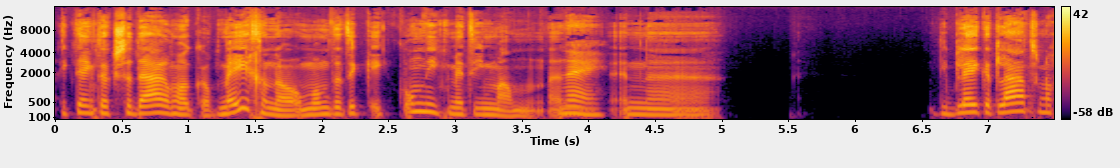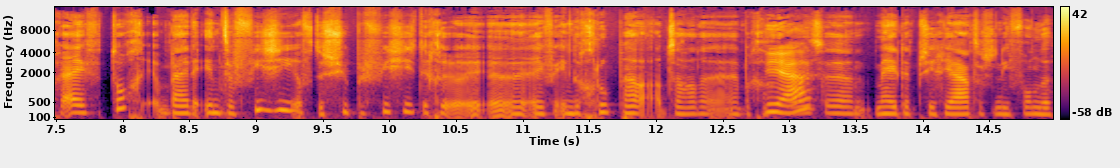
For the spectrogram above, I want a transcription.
Ik denk dat ik ze daarom ook had meegenomen. Omdat ik, ik kon niet met die man. En, Nee. En die bleek het later nog even toch bij de intervisie of de supervisie... te ge- eh, even in de groep te hadden, hebben Ja? gegooid. eh, mede-psychiaters. En die vonden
